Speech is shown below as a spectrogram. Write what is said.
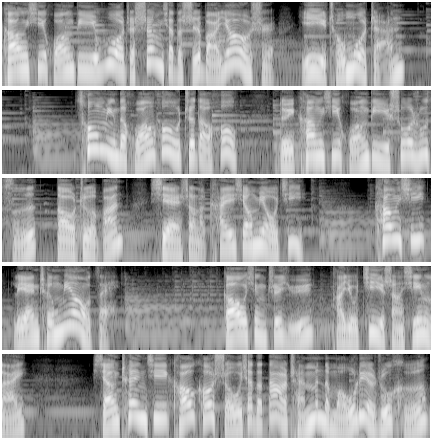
康熙皇帝握着剩下的十把钥匙，一筹莫展。聪明的皇后知道后，对康熙皇帝说：“如此，到这般，献上了开箱妙计。”康熙连称妙哉。高兴之余，他又计上心来，想趁机考考手下的大臣们的谋略如何。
